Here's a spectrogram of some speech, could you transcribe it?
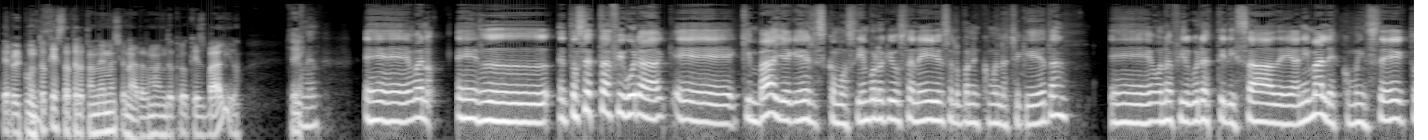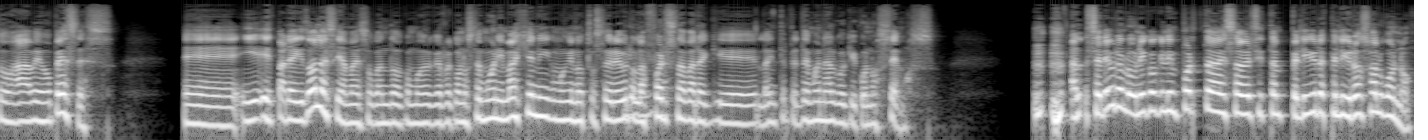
Pero el punto que está tratando de mencionar Armando creo que es válido. Sí. Eh, bueno, el, entonces esta figura eh, Kimbaya, que es como símbolo que usan ellos, se lo ponen como en la chaqueta eh, una figura estilizada de animales como insectos, aves o peces. Eh, y, para idoles se llama eso, cuando como que reconocemos una imagen y como que nuestro cerebro la fuerza para que la interpretemos en algo que conocemos. Al cerebro lo único que le importa es saber si está en peligro, es peligroso algo o no.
